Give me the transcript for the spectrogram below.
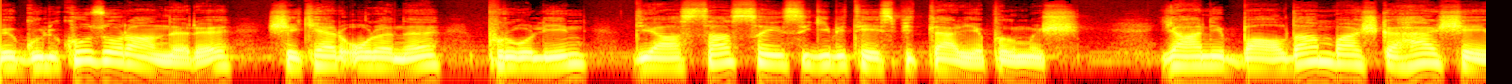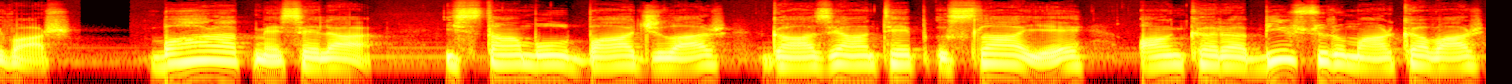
ve glukoz oranları, şeker oranı, prolin, diastaz sayısı gibi tespitler yapılmış. Yani baldan başka her şey var. Baharat mesela İstanbul, Bağcılar, Gaziantep, Islahiye, Ankara bir sürü marka var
